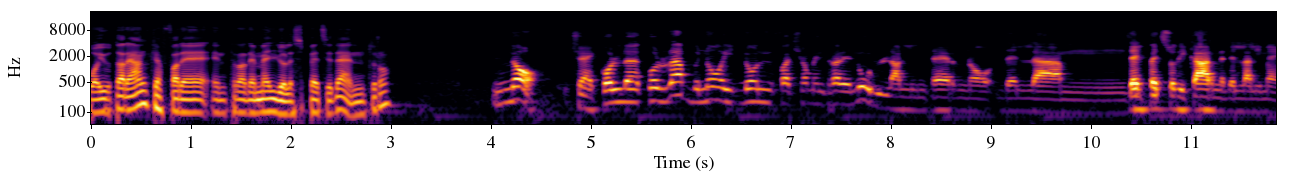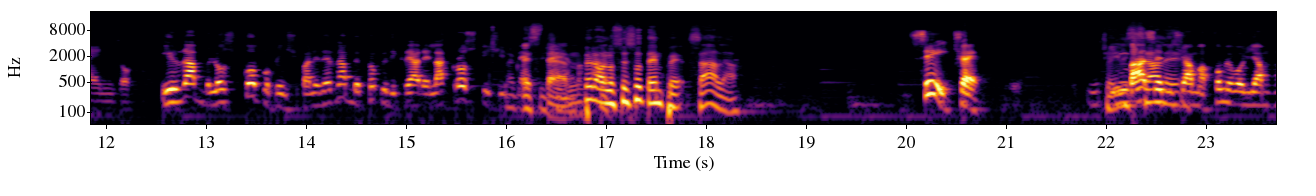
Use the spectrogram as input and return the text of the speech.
può aiutare anche a fare entrare meglio le spezie dentro? No, cioè col, col rub noi non facciamo entrare nulla all'interno della, mm, del pezzo di carne dell'alimento. Il rub, lo scopo principale del rub è proprio di creare la crosticina La Esterna. Però allo stesso tempo è sala. Sì, cioè, Cioè, in base sale- diciamo a come vogliamo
